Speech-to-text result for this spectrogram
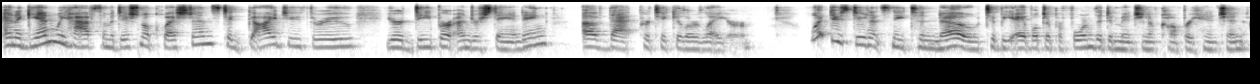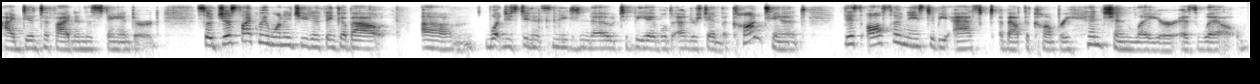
And again, we have some additional questions to guide you through your deeper understanding of that particular layer. What do students need to know to be able to perform the dimension of comprehension identified in the standard? So just like we wanted you to think about um, what do students need to know to be able to understand the content, this also needs to be asked about the comprehension layer as well.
